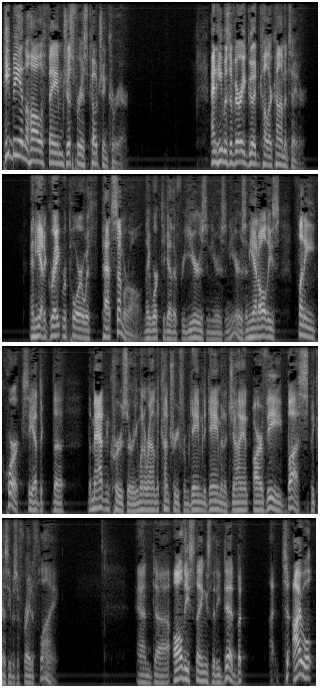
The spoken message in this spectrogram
he'd be in the Hall of Fame just for his coaching career. And he was a very good color commentator. And he had a great rapport with Pat Summerall. They worked together for years and years and years. And he had all these funny quirks. He had the, the, the Madden Cruiser. He went around the country from game to game in a giant RV bus because he was afraid of flying. and uh, all these things that he did. But to, I will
